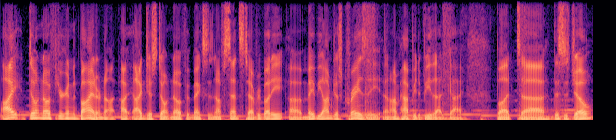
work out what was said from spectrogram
I don't know if you're going to buy it or not. I, I just don't know if it makes enough sense to everybody. Uh, maybe I'm just crazy and I'm happy to be that guy. But uh, this is Joe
